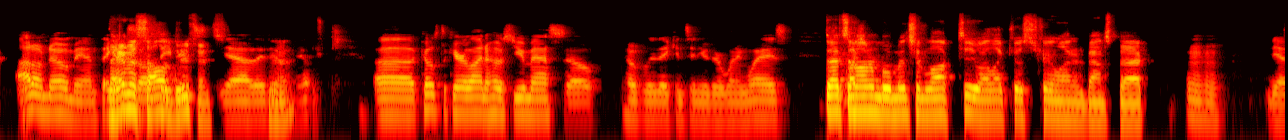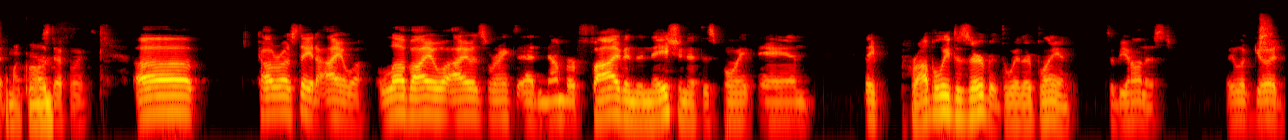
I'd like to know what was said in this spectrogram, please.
I don't know, man. They got have a solid defense. Yeah, they do. Yeah. Yep. Uh, Coastal Carolina hosts UMass, so hopefully they continue their winning ways. that's an honorable mention lock too. I like Coastal Carolina to bounce back. Mm-hmm. Yeah, my card. definitely. Uh, Colorado State, Iowa. Love Iowa. Iowa's ranked at number five in the nation at this point, and they probably deserve it the way they're playing. To be honest, they look good.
